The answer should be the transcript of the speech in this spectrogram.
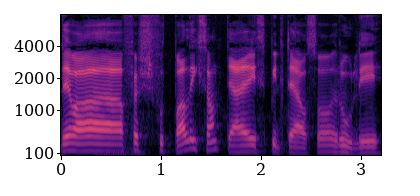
Det var først fotball, ikke sant. Jeg spilte jeg også rolig.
